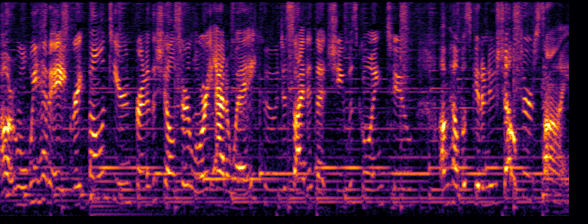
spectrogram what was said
Uh, well, we had a great volunteer in front of the shelter, Lori Attaway, who decided that she was going to um, help us get a new shelter sign.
